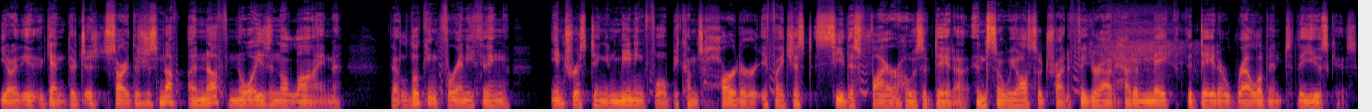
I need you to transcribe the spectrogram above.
you know again there's just sorry there's just enough enough noise in the line that looking for anything interesting and meaningful becomes harder if I just see this fire hose of data. And so we also try to figure out how to make the data relevant to the use case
